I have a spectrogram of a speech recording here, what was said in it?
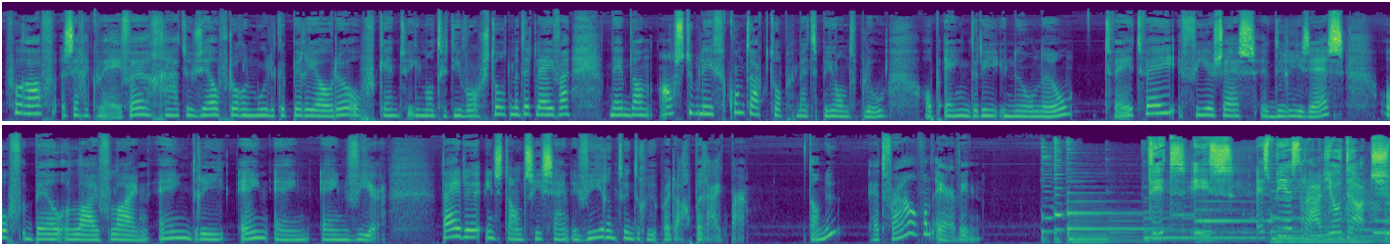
Vooraf zeg ik u even, gaat u zelf door een moeilijke periode of kent u iemand die worstelt met het leven? Neem dan alstublieft contact op met Beyond Blue op 1300 224636 of bel Lifeline 131114. Beide instanties zijn 24 uur per dag bereikbaar. Dan nu het verhaal van Erwin. Dit is SBS Radio Dutch.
